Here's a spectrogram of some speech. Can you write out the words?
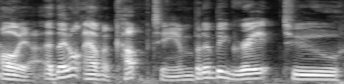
Oh yeah, they don't have a cup team, but it'd be great to.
